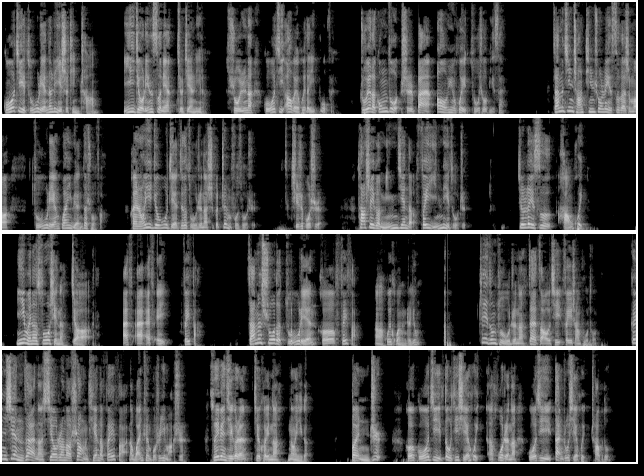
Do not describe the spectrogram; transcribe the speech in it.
国际足联的历史挺长，一九零四年就建立了，属于呢国际奥委会的一部分，主要的工作是办奥运会足球比赛。咱们经常听说类似的什么足联官员的说法，很容易就误解这个组织呢是个政府组织，其实不是，它是一个民间的非营利组织。就类似行会，英文的缩写呢叫 FIFA，非法。咱们说的足联和非法啊会混着用。这种组织呢在早期非常普通，跟现在呢嚣张到上天的非法那完全不是一码事。随便几个人就可以呢弄一个，本质和国际斗鸡协会啊或者呢国际弹珠协会差不多，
